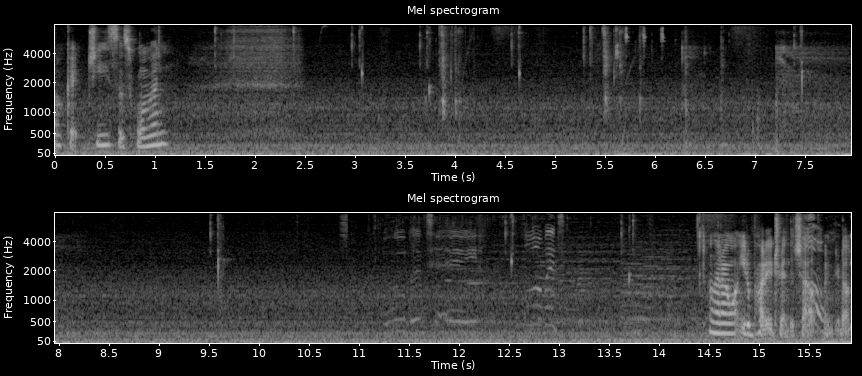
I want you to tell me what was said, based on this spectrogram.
Okay, Jesus, woman. And then I want you to potty train the child when you're done.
